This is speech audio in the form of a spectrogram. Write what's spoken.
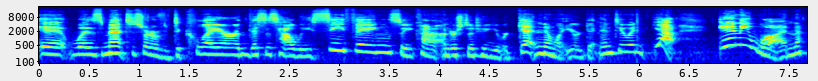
it was meant to sort of declare this is how we see things, so you kind of understood who you were getting and what you were getting into. And yeah, anyone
